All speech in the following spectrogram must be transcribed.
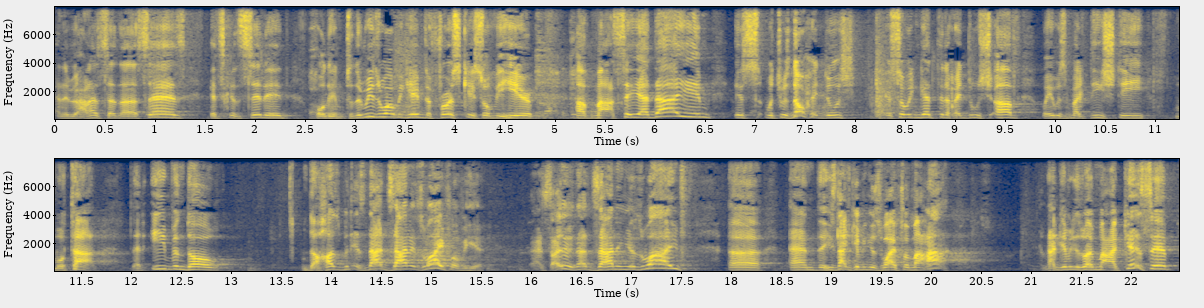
and the Yohanan Sandlar says it's considered Holim. So the reason why we gave the first case over here of Maaseh Yadayim, is, which was no Hadush, is so we can get to the Hadush of where he was Makdish the Motar. That even though the husband is not zan his wife over here, that's not, he's not zanning his wife, uh, and he's not giving his wife a ma'ah, not giving his wife ma'ah kesef,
